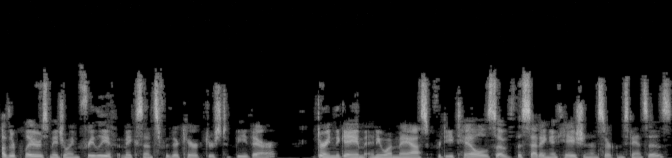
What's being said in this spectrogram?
Other players may join freely if it makes sense for their characters to be there. During the game, anyone may ask for details of the setting, occasion, and circumstances.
